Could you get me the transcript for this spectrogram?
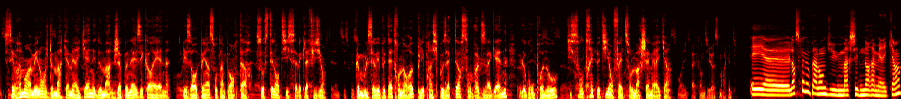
C'est vraiment un mélange de marques américaines et de marques japonaises et coréennes. Les Européens sont un peu en retard, sauf Stellantis avec la fusion. Comme vous le savez peut-être, en Europe, les principaux acteurs sont Volkswagen, le groupe Renault, qui sont très petits en fait sur le marché américain. Et euh, lorsque nous parlons du marché nord-américain,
